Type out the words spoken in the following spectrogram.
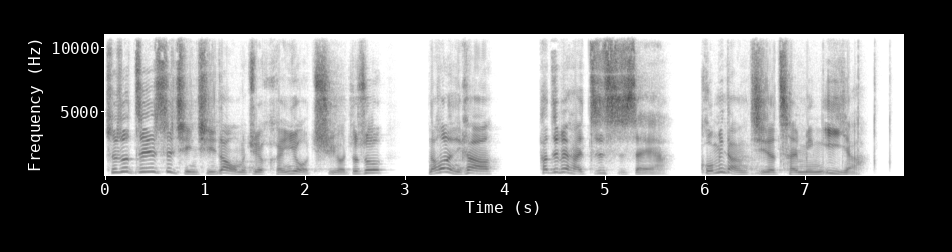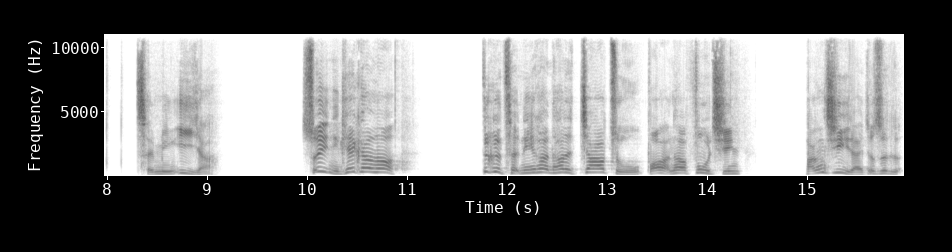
所以说这些事情其实让我们觉得很有趣哦。就说，然后呢，你看啊，他这边还支持谁啊？国民党籍的陈明义呀，陈明义呀。所以你可以看到，这个陈林汉他的家族，包含他的父亲，长期以来就是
